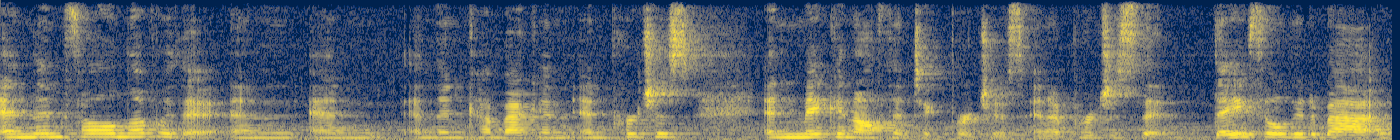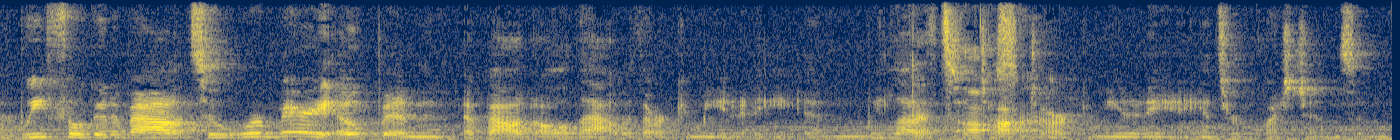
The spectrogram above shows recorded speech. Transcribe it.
and then fall in love with it and and and then come back and, and purchase and make an authentic purchase and a purchase that they feel good about and we feel good about. So we're very open about all that with our community and we love That's to talk to our community and answer questions and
